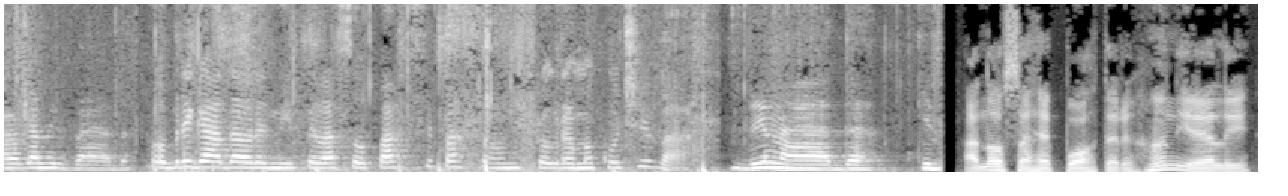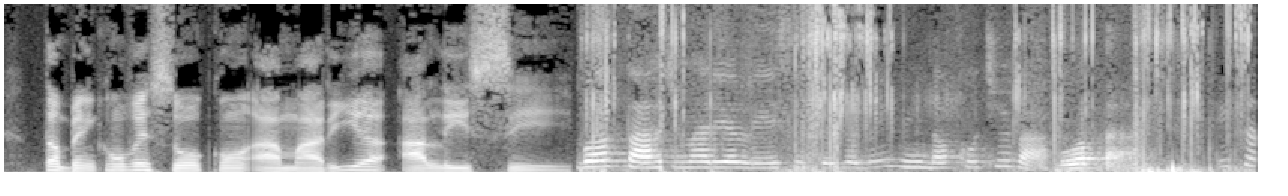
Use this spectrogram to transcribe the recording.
organizada. Obrigada, Aureni, pela sua participação no programa Cultivar. De nada. A nossa repórter Raniele também conversou com a Maria Alice. Boa tarde, Maria Alice. Seja bem-vinda ao Cultivar. Boa tarde. Então,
